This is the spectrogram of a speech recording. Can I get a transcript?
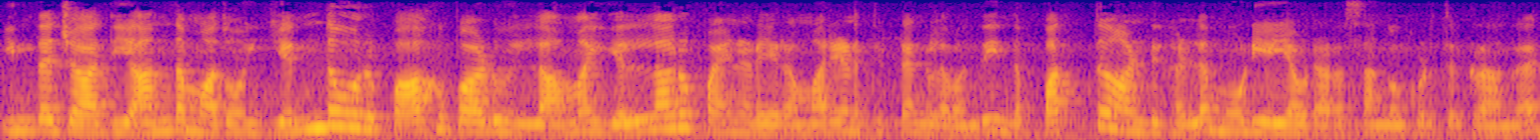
இந்த ஜாதி அந்த மதம் எந்த ஒரு பாகுபாடும் இல்லாமல் எல்லாரும் பயனடைகிற மாதிரியான திட்டங்களை வந்து இந்த பத்து ஆண்டுகளில் மோடி ஐயாவோட அரசாங்கம் கொடுத்துருக்குறாங்க.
